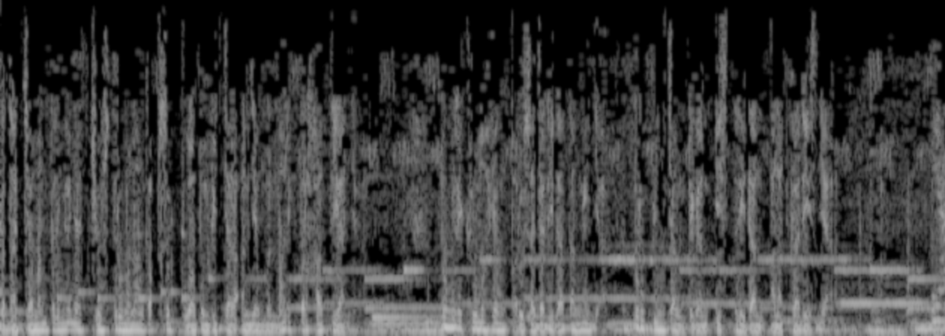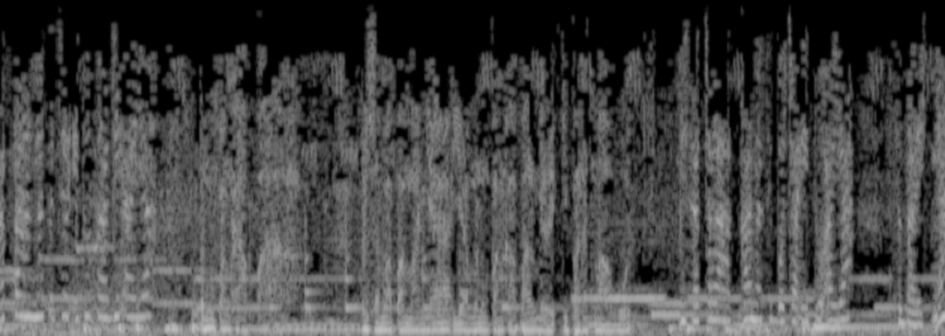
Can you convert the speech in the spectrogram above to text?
Ketajaman telinganya justru menangkap sebuah pembicaraan yang menarik perhatiannya. Pemilik rumah yang baru saja didatanginya berbincang dengan istri dan anak gadisnya. Siapa anak kecil itu tadi, Ayah? Penumpang kapal. Bersama pamannya, ia menumpang kapal milik Kiparat Mawut. Bisa celaka nasib bocah itu, Ayah. Sebaiknya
